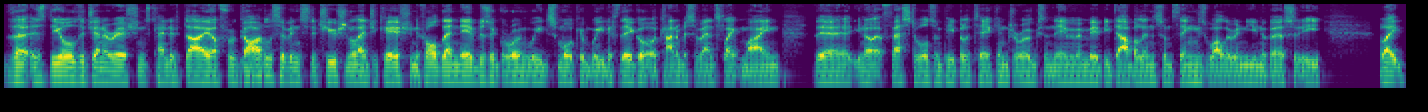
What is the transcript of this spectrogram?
that as the older generations kind of die off regardless of institutional education if all their neighbors are growing weed smoking weed if they go to cannabis events like mine they're you know at festivals and people are taking drugs and they maybe dabble in some things while they're in university like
